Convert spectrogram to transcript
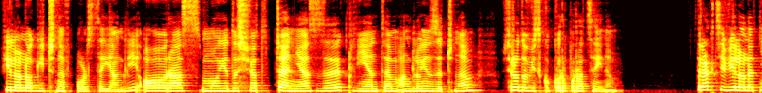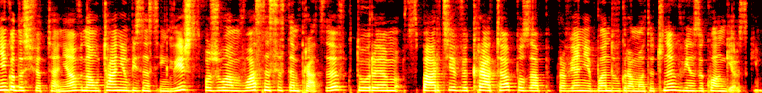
filologiczne w Polsce i Anglii oraz moje doświadczenie z klientem anglojęzycznym w środowisku korporacyjnym. W trakcie wieloletniego doświadczenia w nauczaniu Business English stworzyłam własny system pracy, w którym wsparcie wykracza poza poprawianie błędów gramatycznych w języku angielskim.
